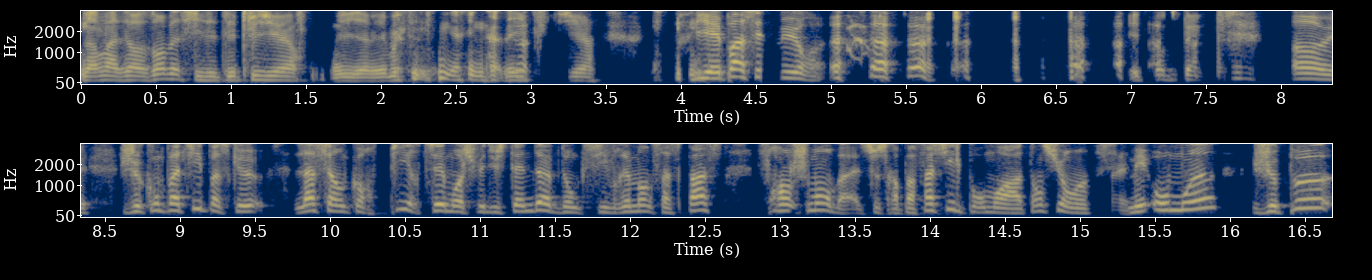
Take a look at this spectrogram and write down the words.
non, malheureusement, parce qu'ils étaient plusieurs. Il y avait, il y en avait plusieurs. Il y avait pas assez de murs. Et. Ah oui, je compatis parce que là, c'est encore pire. Tu sais, moi, je fais du stand-up, donc si vraiment ça se passe, franchement, bah, ce sera pas facile pour moi, attention, hein. Ouais. Mais au moins, je peux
